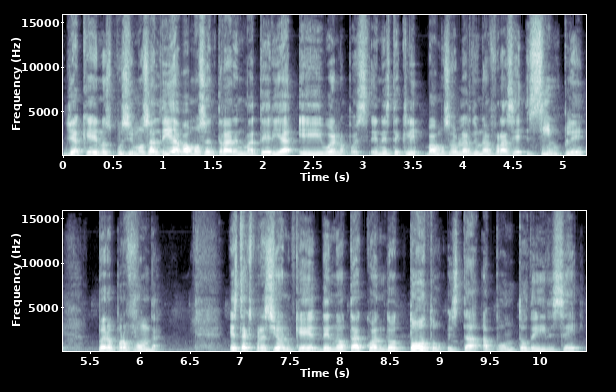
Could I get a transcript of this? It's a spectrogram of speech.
Ya que nos pusimos al día, vamos a entrar en materia y bueno, pues en este clip vamos a hablar de una frase simple pero profunda. Esta expresión que denota cuando todo está a punto de irse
